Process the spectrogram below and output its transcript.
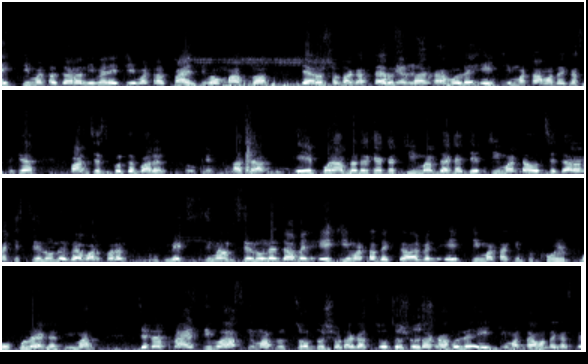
এই ট্রিমারটা যারা নেবেন এই ট্রিমারটার প্রাইস দিব মাত্র তেরোশো টাকা। তেরোশো টাকা হলে এই ট্রিমারটা আমাদের কাছ থেকে পারচেস করতে পারেন। ওকে আচ্ছা এরপরে আপনাদেরকে একটা ট্রিমার দেখায় যে ট্রিমারটা হচ্ছে যারা নাকি সেলুনে ব্যবহার করেন ম্যাক্সিমাম সেলুনে যাবেন এই ট্রিমারটা দেখতে পারবেন। এই ট্রিমারটা কিন্তু খুবই পপুলার একটা ট্রিমার যেটার প্রাইস দিব আজকে মাত্র চোদ্দশো টাকা। চোদ্দশো টাকা হলে এই ট্রিমারটা আমাদের কাছে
